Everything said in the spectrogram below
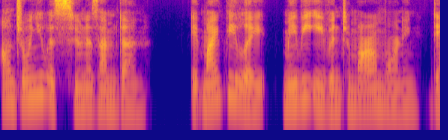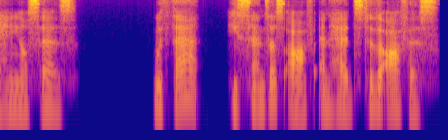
I'll join you as soon as I'm done. It might be late, maybe even tomorrow morning, Daniel says. With that, he sends us off and heads to the office.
